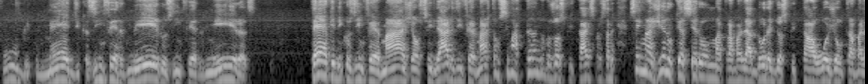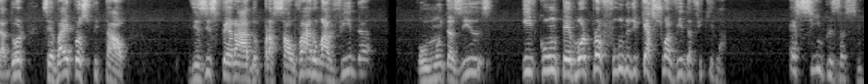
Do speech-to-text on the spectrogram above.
público, médicas, enfermeiros, enfermeiras, técnicos de enfermagem, auxiliares de enfermagem, estão se matando nos hospitais para saber. Você imagina o que é ser uma trabalhadora de hospital hoje ou um trabalhador? Você vai para o hospital desesperado para salvar uma vida, ou muitas vezes, e com um temor profundo de que a sua vida fique lá. É simples assim.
